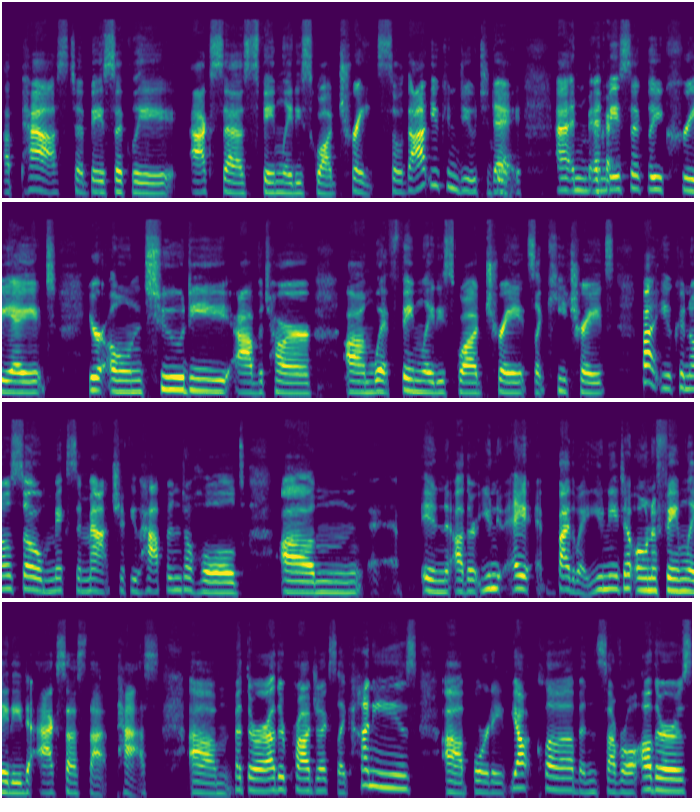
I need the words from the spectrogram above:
a pass to basically access Fame Lady Squad traits. So that you can do today cool. and, and basically create your own 2D avatar um, with Fame Lady Squad traits, like key traits. But you can also mix and match if you happen to hold um, in other you a, by the way you need to own a fame lady to access that pass um, but there are other projects like honeys uh, bored ape yacht club and several others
